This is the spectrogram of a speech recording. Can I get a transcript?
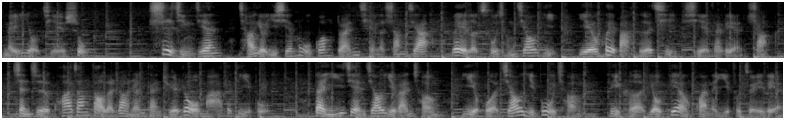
没有结束。市井间。常有一些目光短浅的商家，为了促成交易，也会把和气写在脸上，甚至夸张到了让人感觉肉麻的地步。但一件交易完成，亦或交易不成，立刻又变换了一副嘴脸。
